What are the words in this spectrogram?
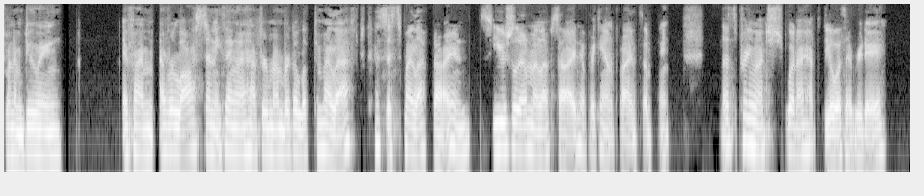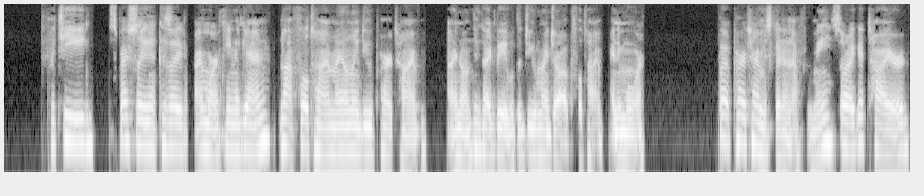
what I'm doing. If I'm ever lost anything, I have to remember to look to my left because it's my left eye and it's usually on my left side if I can't find something that's pretty much what I have to deal with every day. Fatigue, especially because I'm working again, not full time. I only do part time. I don't think I'd be able to do my job full time anymore. But part time is good enough for me. So I get tired.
